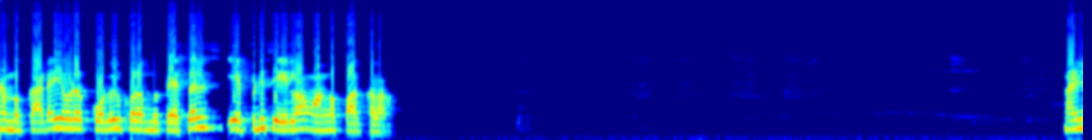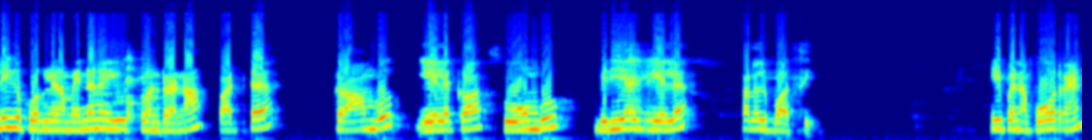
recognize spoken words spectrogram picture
நம்ம கடையோட குடல் குழம்பு பேசல் எப்படி செய்யலாம் வாங்க பார்க்கலாம். மல்லிகை பொருள் நம்ம என்னென்ன யூஸ் பண்றோம்னா பட்டை கிராம்பு ஏலக்காய் சோம்பு பிரியாணி இலை கடல் பாசி. இப்போ நான் போடுறேன்.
